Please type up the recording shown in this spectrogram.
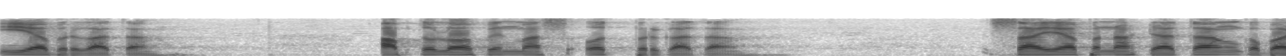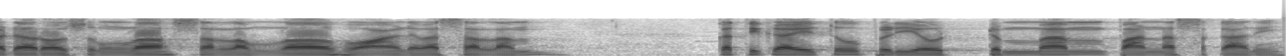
ia berkata Abdullah bin Mas'ud berkata saya pernah datang kepada Rasulullah sallallahu alaihi wasallam. Ketika itu beliau demam panas sekali.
